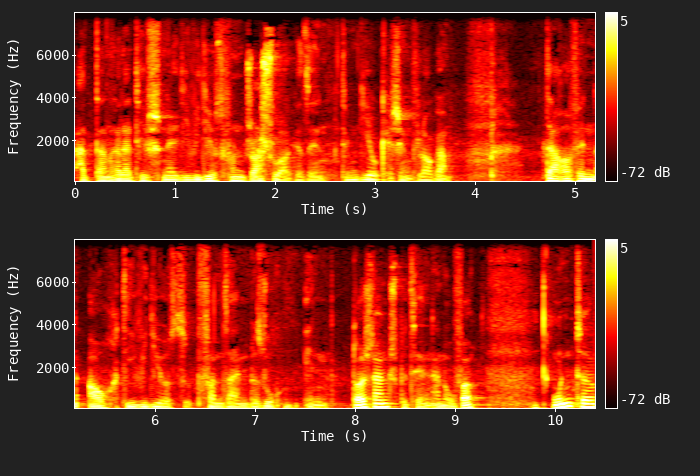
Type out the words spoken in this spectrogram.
hat dann relativ schnell die Videos von Joshua gesehen, dem Geocaching-Vlogger daraufhin auch die Videos von seinen Besuchen in Deutschland, speziell in Hannover. Und äh,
